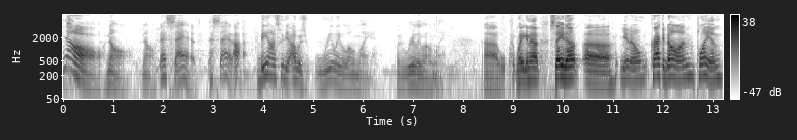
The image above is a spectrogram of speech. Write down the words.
No, no, no. That's sad. That's sad. I, be honest with you, I was really lonely. I was really lonely. Uh, waking up, stayed up, uh, you know, crack of dawn, playing,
